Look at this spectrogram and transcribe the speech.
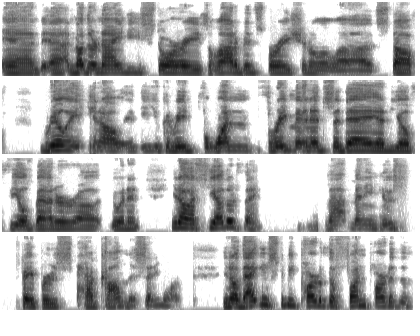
and uh, another 90 stories, a lot of inspirational uh, stuff. Really, you know, you could read one three minutes a day, and you'll feel better uh, doing it. You know, it's the other thing. Not many newspapers have columnists anymore. You know, that used to be part of the fun part of the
